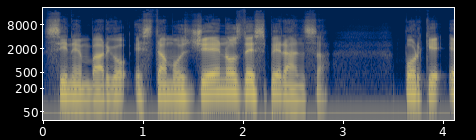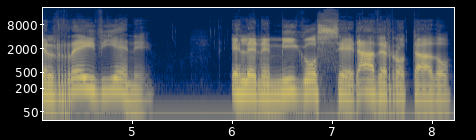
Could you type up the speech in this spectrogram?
sin embargo, estamos llenos de esperanza, porque el rey viene, el enemigo será derrotado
